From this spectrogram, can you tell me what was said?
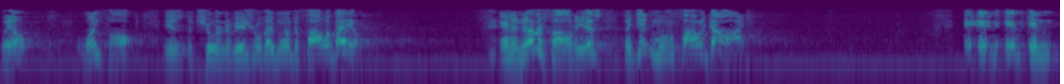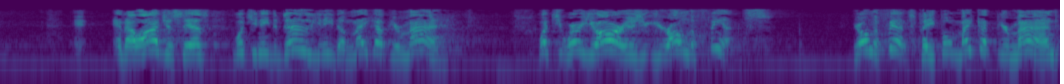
Well, one fault is the children of Israel, they wanted to follow Baal. And another fault is they didn't want to follow God. And, and, and, and Elijah says, what you need to do, you need to make up your mind. What you, where you are is you're on the fence. You're on the fence, people. Make up your mind.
